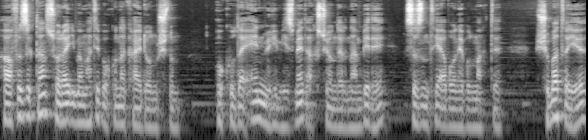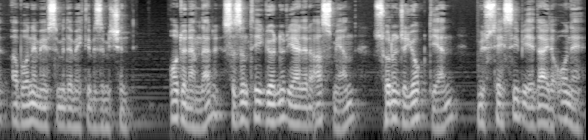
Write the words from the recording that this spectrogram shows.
Hafızlıktan sonra İmam Hatip Okulu'na kaydolmuştum. Okulda en mühim hizmet aksiyonlarından biri sızıntıya abone bulmaktı. Şubat ayı abone mevsimi demekti bizim için. O dönemler sızıntıyı görünür yerlere asmayan, sorunca yok diyen müstehsi bir edayla o ne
